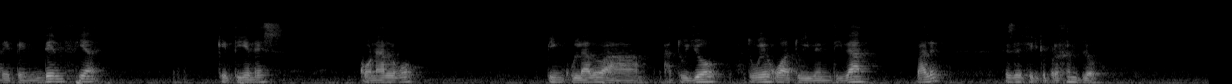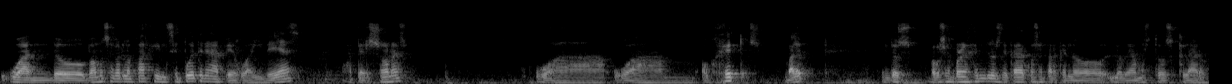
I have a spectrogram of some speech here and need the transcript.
dependencia que tienes con algo vinculado a, tu yo, a tu ego, a tu identidad, ¿vale? Es decir, que por ejemplo, cuando vamos a verlo fácil, se puede tener apego a ideas, a personas o a, mm, objetos, ¿vale? Entonces, vamos a poner ejemplos de cada cosa para que lo, veamos todos claro.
